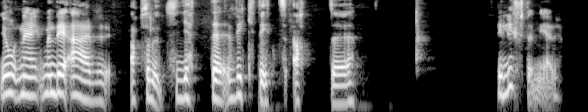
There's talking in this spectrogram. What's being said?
Jo, nej, men det är absolut jätteviktigt att eh, vi lyfter mer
